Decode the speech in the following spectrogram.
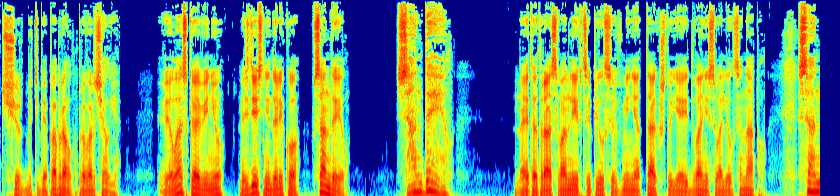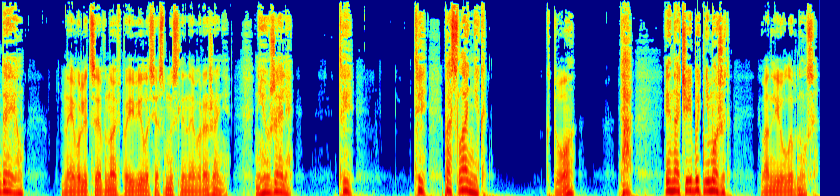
«Черт бы тебя побрал!» — проворчал я. «Веласко-авеню. Здесь недалеко. В Сандейл». «Сандейл!» На этот раз Ван Ли вцепился в меня так, что я едва не свалился на пол. «Сандейл!» На его лице вновь появилось осмысленное выражение. «Неужели? Ты... ты посланник?» «Кто?» «Да, иначе и быть не может!» Ван Ли улыбнулся.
